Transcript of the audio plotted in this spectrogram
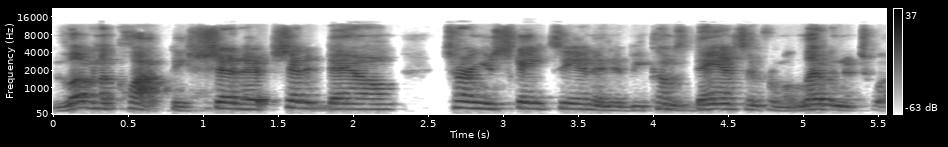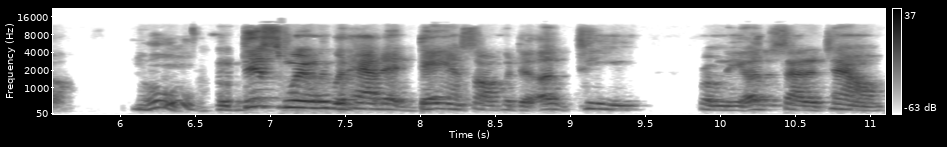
11 o'clock, they shut it, shut it down, turn your skates in, and it becomes dancing from 11 to 12. Ooh. So this when we would have that dance off with the other team from the other side of town.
